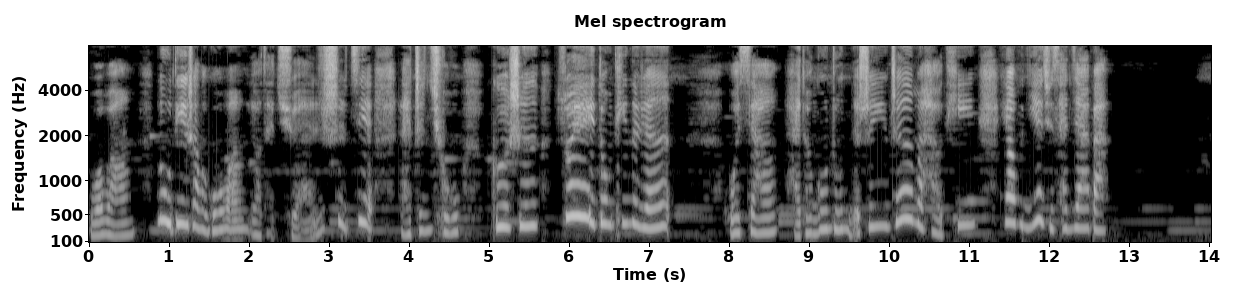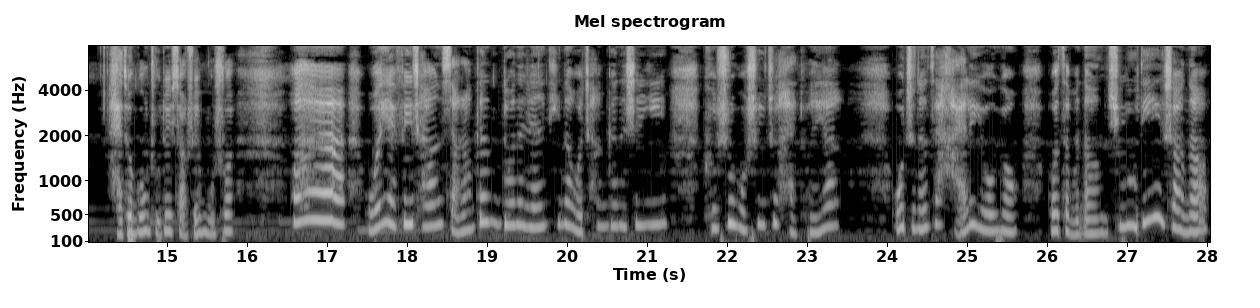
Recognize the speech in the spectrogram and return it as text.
国王，陆地上的国王要在全世界来征求歌声最动听的人。我想，海豚公主，你的声音这么好听，要不你也去参加吧？海豚公主对小水母说：“哇，我也非常想让更多的人听到我唱歌的声音，可是我是一只海豚呀。”我只能在海里游泳，我怎么能去陆地上呢？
